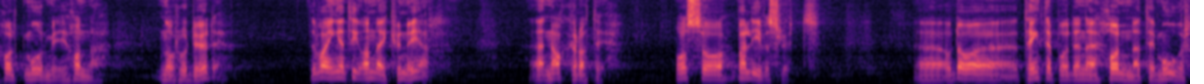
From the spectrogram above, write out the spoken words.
holdt mor mi i hånda når hun døde. Det var ingenting annet jeg kunne gjøre enn akkurat det. Og så var livet slutt. Eh, og Da eh, tenkte jeg på denne hånda til mor,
